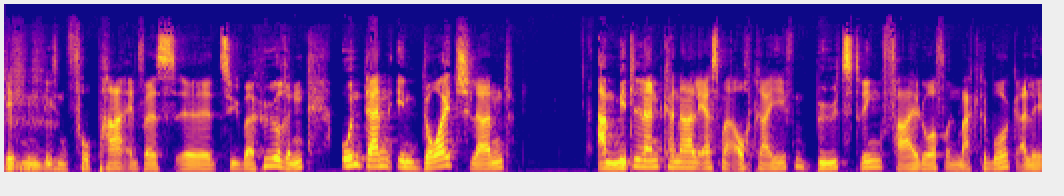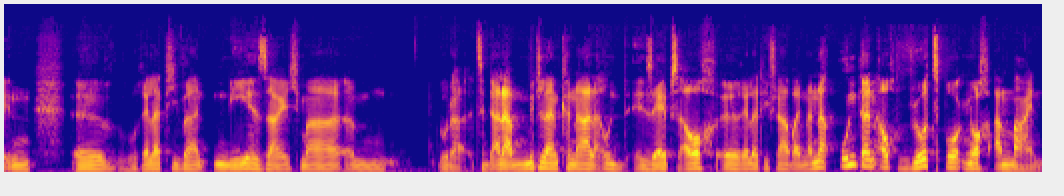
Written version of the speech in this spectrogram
bitten, diesen Fauxpas etwas äh, zu überhören. Und dann in Deutschland am Mittellandkanal erstmal auch drei Häfen, Bülstring, Pfahldorf und Magdeburg, alle in äh, relativer Nähe, sage ich mal, ähm, oder sind alle am Mittellandkanal und selbst auch äh, relativ nah beieinander und dann auch Würzburg noch am Main.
